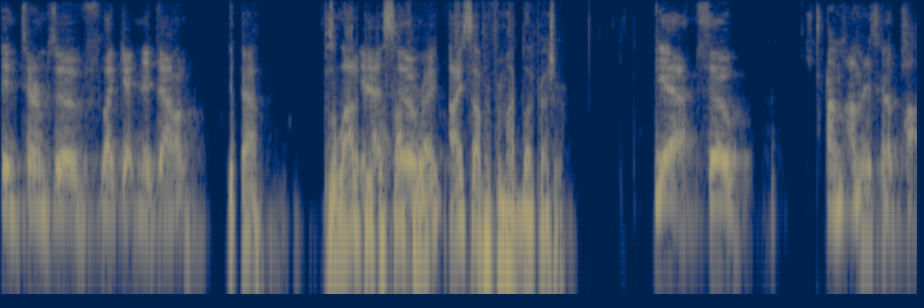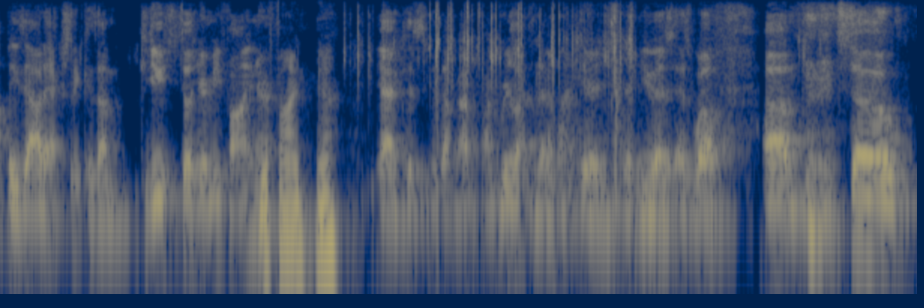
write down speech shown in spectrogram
in terms of like getting it down yeah because a lot of yeah, people suffer so, right i suffer from high blood pressure yeah so I'm, I'm just going to pop these out actually because I'm. Could you still hear me fine? Or? You're fine. Yeah. Yeah, because I'm, I'm, realizing that I'm not hearing, you as as well. Um, so,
